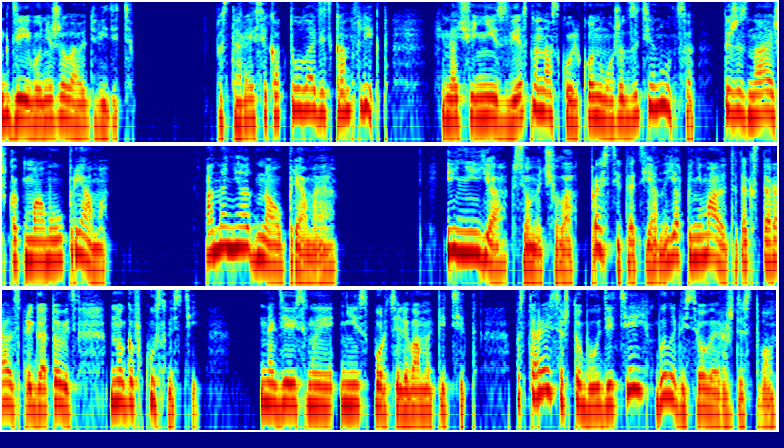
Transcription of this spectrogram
где его не желают видеть. Постарайся как-то уладить конфликт, иначе неизвестно, насколько он может затянуться. Ты же знаешь, как мама упряма. Она не одна упрямая. И не я все начала. Прости, Татьяна, я понимаю, ты так старалась приготовить много вкусностей. Надеюсь, мы не испортили вам аппетит. Постарайся, чтобы у детей было веселое Рождество.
